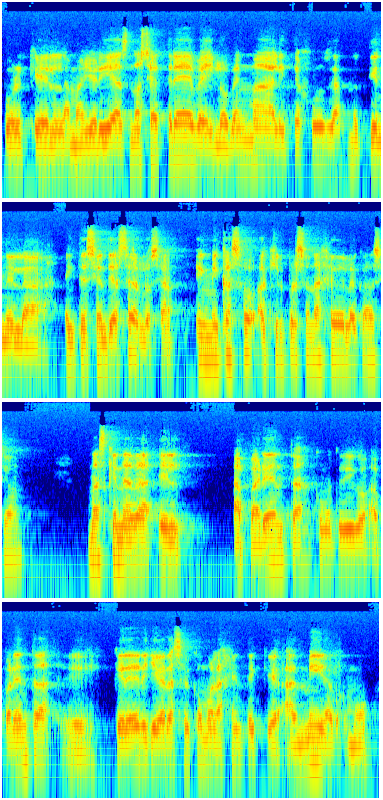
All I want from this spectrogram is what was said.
porque la mayoría no se atreve y lo ven mal y te juzga, no tiene la, la intención de hacerlo. O sea, en mi caso, aquí el personaje de la canción, más que nada, él aparenta, como te digo, aparenta eh, querer llegar a ser como la gente que admira, como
